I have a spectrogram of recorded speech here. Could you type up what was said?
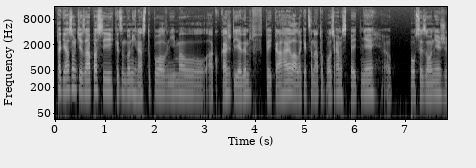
Tak ja som tie zápasy, keď som do nich nastupoval, vnímal ako každý jeden v tej KHL, ale keď sa na to pozriem spätne e, po sezóne, že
